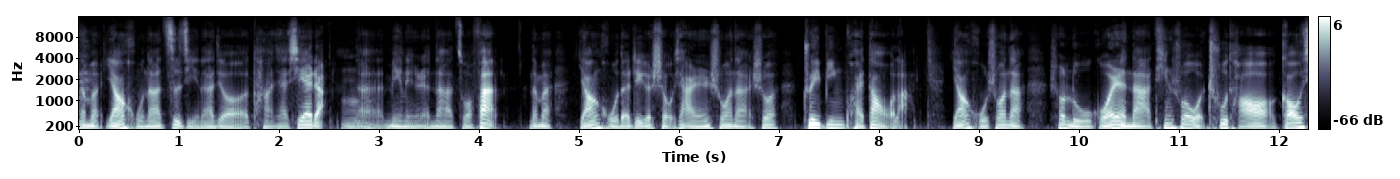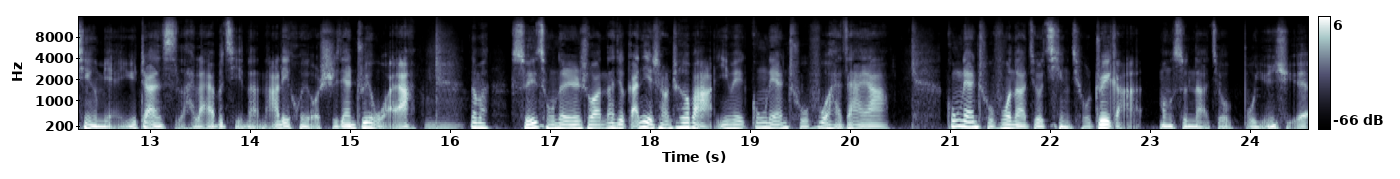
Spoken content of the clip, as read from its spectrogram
那么杨虎呢，自己呢就躺下歇着，呃，命令人呢做饭。那么杨虎的这个手下人说呢，说追兵快到了。杨虎说呢，说鲁国人呐，听说我出逃，高兴免于战死，还来不及呢，哪里会有时间追我呀？嗯那么随从的人说，那就赶紧上车吧，因为公廉楚父还在呀。公廉楚父呢就请求追赶，孟孙呢就不允许。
